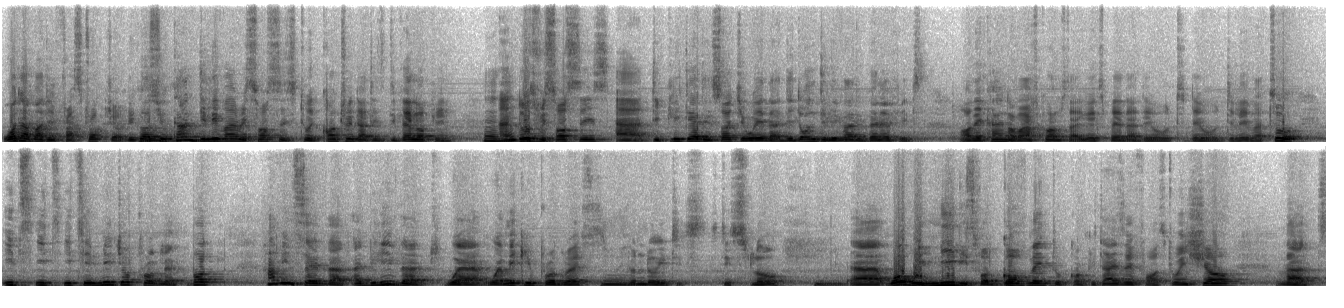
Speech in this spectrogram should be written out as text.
What about infrastructure? Because mm. you can't deliver resources to a country that is developing mm-hmm. and those resources are depleted in such a way that they don't deliver the benefits or the kind of outcomes that you expect that they would they would deliver. So it's it's it's a major problem. But having said that, I believe that we're we're making progress, mm. even though it is, it is slow. Mm. Uh, what we need is for government to concretize efforts to ensure that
